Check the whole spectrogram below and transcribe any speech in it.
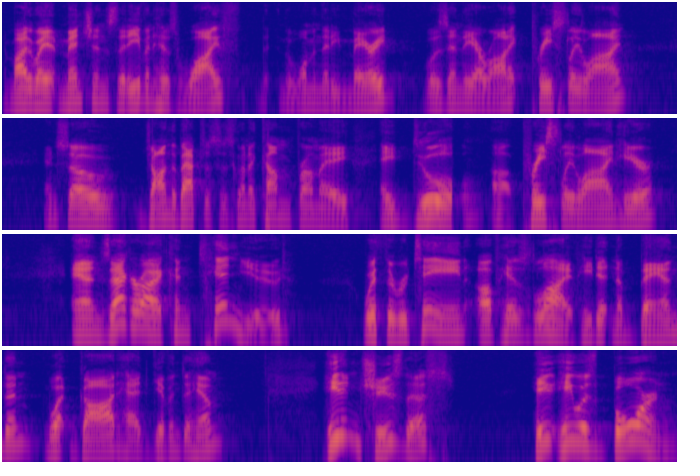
And by the way, it mentions that even his wife, the woman that he married, was in the Aaronic priestly line. And so John the Baptist is going to come from a, a dual uh, priestly line here. And Zechariah continued with the routine of his life. He didn't abandon what God had given to him. He didn't choose this. He, he was born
